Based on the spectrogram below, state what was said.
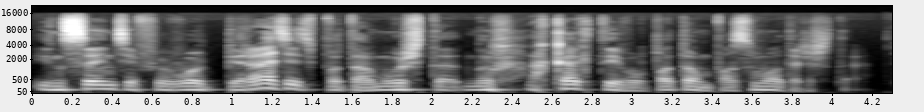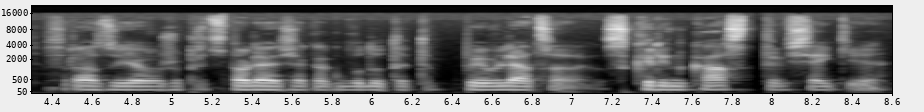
инсентив его пиратить, потому что, ну, а как ты его потом посмотришь-то? Сразу я уже представляю себе, как будут это появляться скринкасты всякие.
